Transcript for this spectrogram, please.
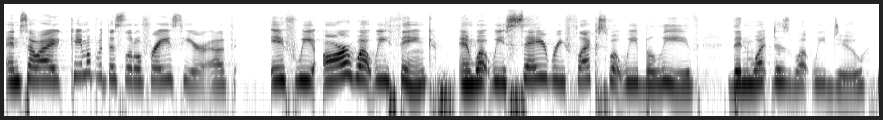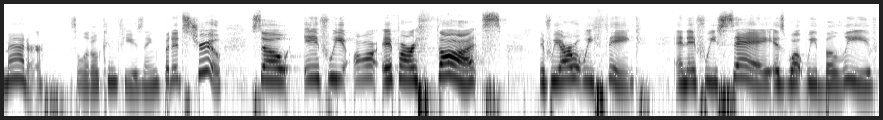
And so I came up with this little phrase here of if we are what we think and what we say reflects what we believe, then what does what we do matter? It's a little confusing, but it's true. So if we are if our thoughts, if we are what we think and if we say is what we believe,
